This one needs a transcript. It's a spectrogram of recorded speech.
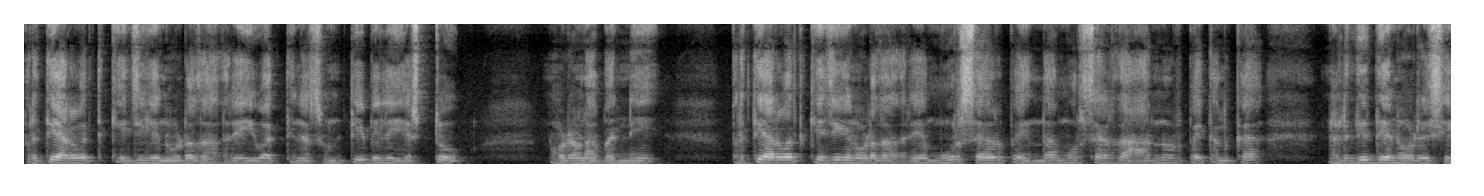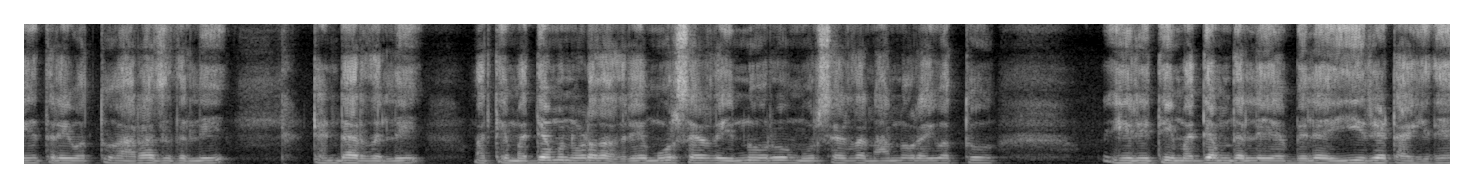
ಪ್ರತಿ ಅರವತ್ತು ಕೆ ಜಿಗೆ ನೋಡೋದಾದರೆ ಇವತ್ತಿನ ಶುಂಠಿ ಬೆಲೆ ಎಷ್ಟು? ನೋಡೋಣ, ಬನ್ನಿ. ಪ್ರತಿ ಅರವತ್ತು ಕೆ ಜಿಗೆ ನೋಡೋದಾದರೆ ಮೂರು ಸಾವಿರ ರೂಪಾಯಿಂದ ಮೂರು ಸಾವಿರದ ಆರುನೂರು ರೂಪಾಯಿ ತನಕ ನಡೆದಿದ್ದೆ ನೋಡಿರಿ ಸ್ನೇಹಿತರೆ ಇವತ್ತು ಹರಾಜದಲ್ಲಿ ಟೆಂಡರ್ದಲ್ಲಿ. ಮತ್ತು ಮಧ್ಯಮ ನೋಡೋದಾದರೆ ಮೂರು ಸಾವಿರದ ಇನ್ನೂರು, ಮೂರು ಸಾವಿರದ ನಾನ್ನೂರ ಐವತ್ತು ಈ ರೀತಿ ಮಧ್ಯಮದಲ್ಲಿ ಬೆಲೆ ಈ ರೇಟ್ ಆಗಿದೆ.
